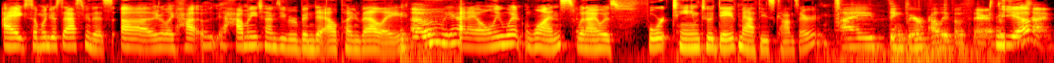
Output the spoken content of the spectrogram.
I someone just asked me this. Uh, they were like, how, how many times have you ever been to Alpine Valley? Oh yeah. And I only went once when I was 14 to a Dave Matthews concert. I think we were probably both there at the time.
